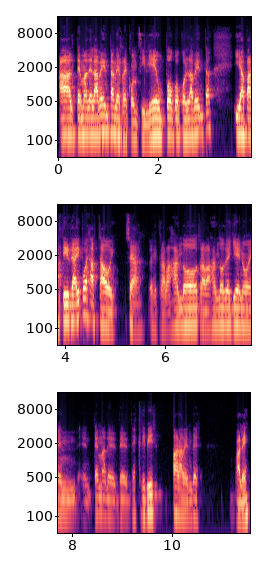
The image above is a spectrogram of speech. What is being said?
al tema de la venta, me reconcilié un poco con la venta y a partir de ahí pues hasta hoy. O sea, eh, trabajando, trabajando de lleno en, en temas de, de, escribir para vender. Vale.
